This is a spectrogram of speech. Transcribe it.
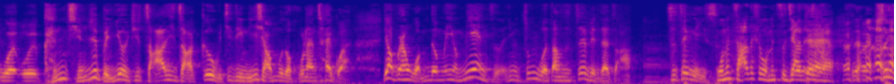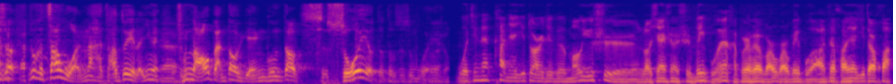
我我恳请日本又去砸一砸歌舞伎町李小牧的湖南菜馆，要不然我们都没有面子了。因为中国当时这边在砸，是这个意思。我们砸的是我们自家的菜。对，所以说如果砸我了，那还砸对了，因为从老板到员工到所有的都是中国人。我今天看见一段这个毛于轼老先生是微博呀，还不知道玩玩微博啊？这好像一段话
